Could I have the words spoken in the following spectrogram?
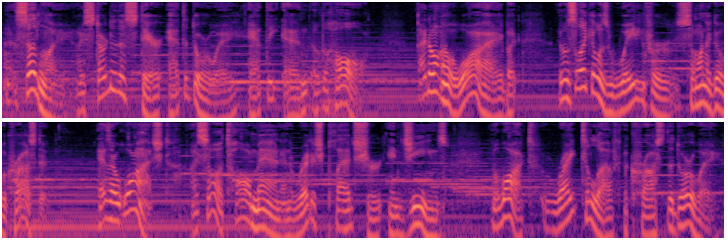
Uh, suddenly, I started to stare at the doorway at the end of the hall. I don't know why, but it was like I was waiting for someone to go across it. As I watched, I saw a tall man in a reddish plaid shirt and jeans walked right to left across the doorway.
